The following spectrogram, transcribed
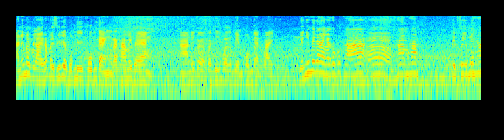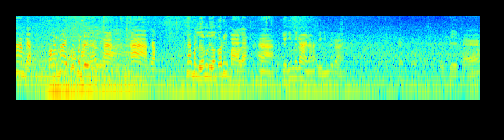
อันนี้ไม่เป็นไรครับไม่ซีเรียส ผมมีโคมแต่งราคาไม่แพง อ่า นี่ก็ก็ทิ้งไปก็เปลี่ยนโคมแต่งไป อย่างนี้ไม่ได้นะครับ ลูกค้าอ่าห้ามห้าม ติดฟิล์มนี่ห้ามแบบพอมันไหม้ปุ๊บมันดึงอ่าอ่าครับแค่มันเหลืองเหลืองๆก็รีบมาแล้ว อ่า อย่างนี้ไม่ได้นะฮะอย่างนี้ไม่ได้ครับโอเคครับ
